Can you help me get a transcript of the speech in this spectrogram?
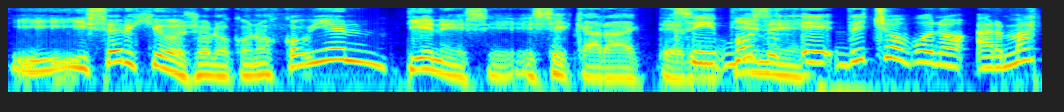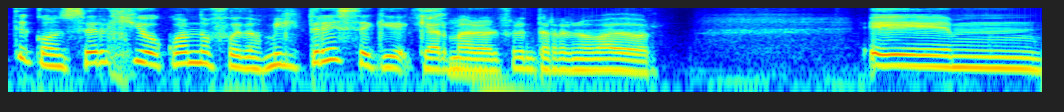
Y, y Sergio, yo lo conozco bien, tiene ese, ese carácter. Sí, vos, eh, de hecho, bueno, armaste con Sergio, ¿cuándo fue? ¿2013 que, que armaron el Frente Renovador? Eh,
